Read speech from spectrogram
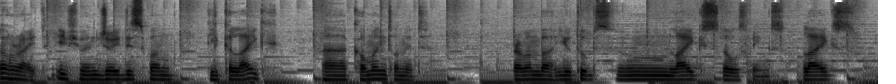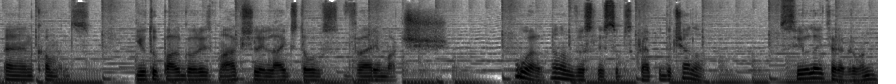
Alright, if you enjoyed this one, click a like, uh, comment on it. Remember, YouTube's um, likes those things, likes and comments. YouTube algorithm actually likes those very much. Well, and obviously subscribe to the channel. See you later everyone.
